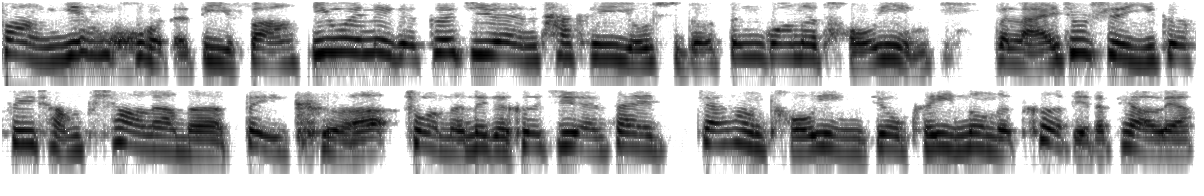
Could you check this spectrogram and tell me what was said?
放烟火的地方。因为那个歌剧院它可以有许多灯光的投影，本来就是一个非常漂亮的贝壳状的那个歌剧院，再加上投影就可以弄得特别的漂亮。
